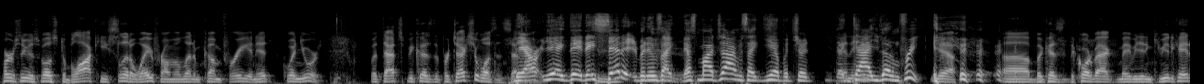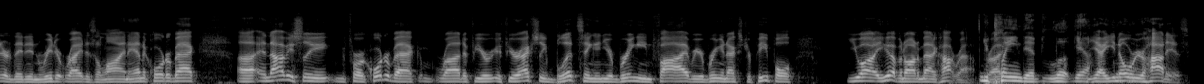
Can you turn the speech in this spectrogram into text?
person he was supposed to block, he slid away from him and let him come free and hit Quinn Ewers. But that's because the protection wasn't set. They are, yeah, they, they said it, but it was like, that's my job. It's like, yeah, but you're the guy, it- you let him free. yeah, uh, because the quarterback maybe didn't communicate it or they didn't read it right as a line and a quarterback. Uh, and obviously, for a quarterback, Rod, if you're if you're actually blitzing and you're bringing five or you're bringing extra people, you are you have an automatic hot route. You right? cleaned it. Look, yeah. Yeah, you know where your hot is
